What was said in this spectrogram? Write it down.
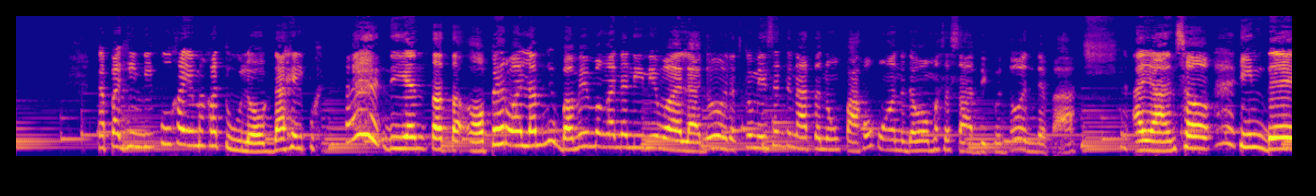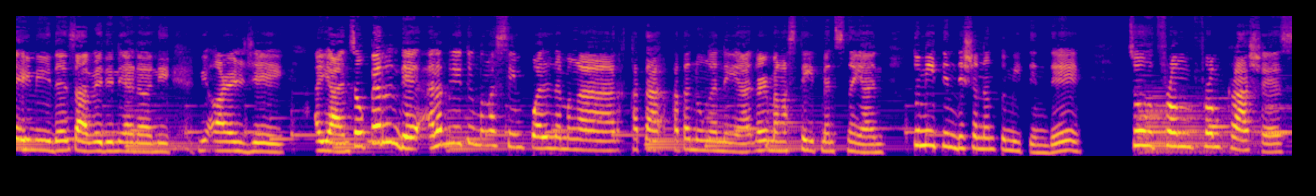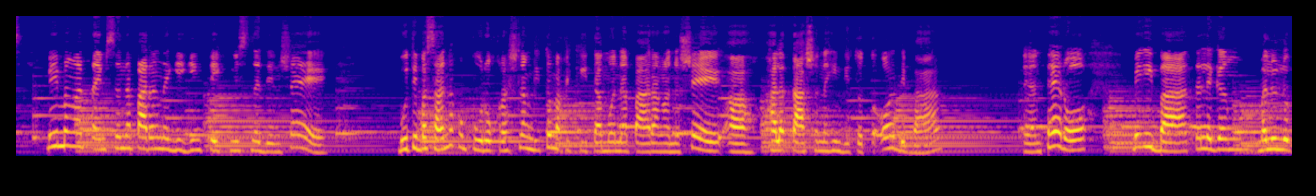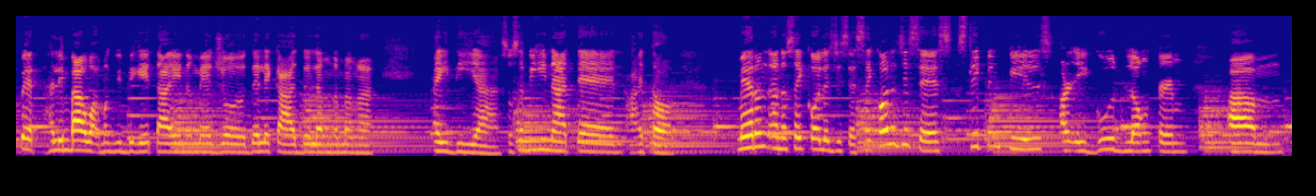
Kapag hindi po kayo makatulog, dahil po, di yan totoo. Pero alam nyo ba, may mga naniniwala doon. At kung minsan tinatanong pa ako kung ano daw ang masasabi ko doon, di ba? Ayan, so, hindi, hindi din, sabi din ni, ano, ni, ni RJ. Ayan, so, pero hindi, alam niyo itong mga simple na mga kata- katanungan na yan, or mga statements na yan, tumitindi siya ng tumitindi. So, from from crashes, may mga times na, na parang nagiging fake news na din siya eh Buti ba sana kung puro crush lang dito makikita mo na parang ano siya eh, uh, halata siya na hindi totoo, di ba? Ayan, pero may iba talagang malulupit. Halimbawa, magbibigay tayo ng medyo delikado lang na mga idea. So sabihin natin, ah, ito, meron ano psychologist says, psychologist says sleeping pills are a good long-term um,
